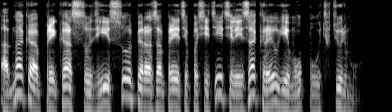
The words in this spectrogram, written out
Однако приказ судьи Сопер о запрете посетителей закрыл ему путь в тюрьму.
